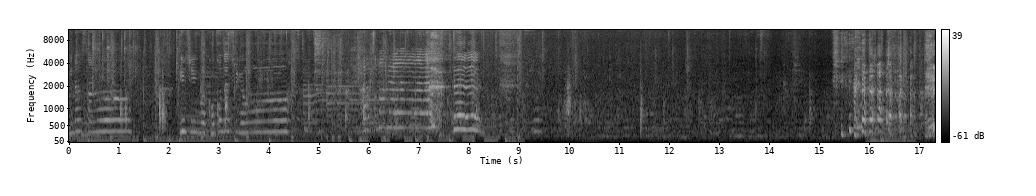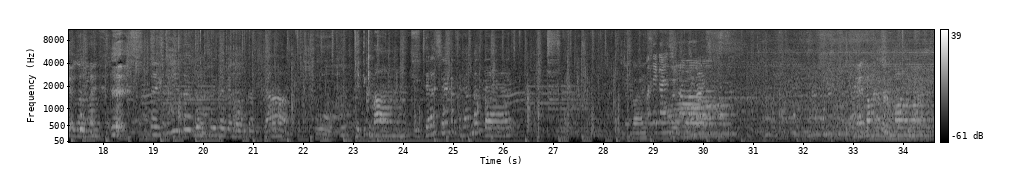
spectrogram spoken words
皆さん美人はここですよ集まれりがとうございます。えー、クリームパークのおかじゃ行ってきまーすいってらっしゃいませ頑張ってお願いお願いします。お願いします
